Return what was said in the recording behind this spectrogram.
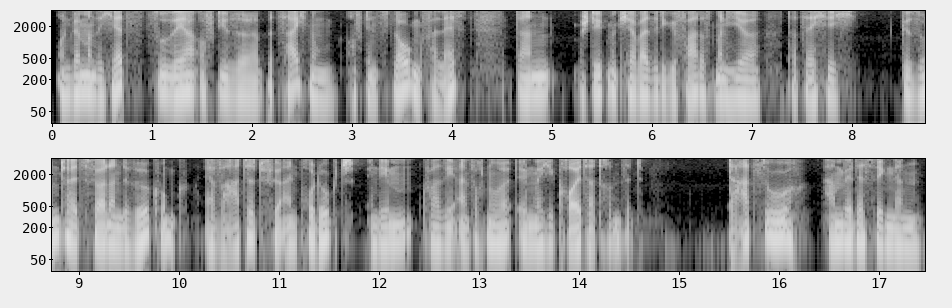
Und wenn man sich jetzt zu sehr auf diese Bezeichnung, auf den Slogan verlässt, dann besteht möglicherweise die Gefahr, dass man hier tatsächlich gesundheitsfördernde Wirkung erwartet für ein Produkt, in dem quasi einfach nur irgendwelche Kräuter drin sind. Dazu haben wir deswegen dann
